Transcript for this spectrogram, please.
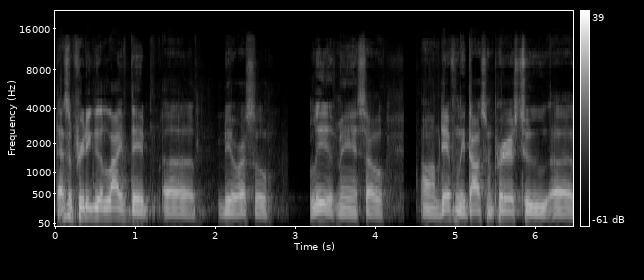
that's a pretty good life that uh, Bill Russell lived, man. So um, definitely thoughts and prayers to uh,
